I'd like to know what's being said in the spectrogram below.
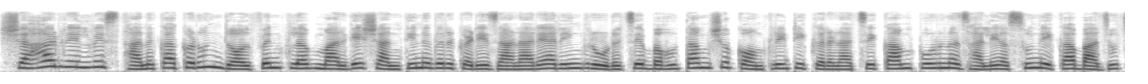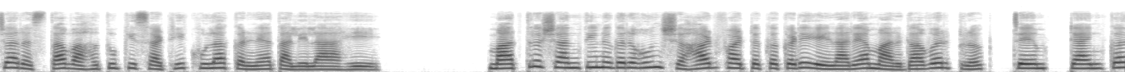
शहाड रेल्वे स्थानकाकडून डॉल्फिन क्लब मार्गे शांतीनगरकडे जाणाऱ्या रिंग रोडचे बहुतांश कॉन्क्रिटीकरणाचे काम पूर्ण झाले असून एका बाजूचा रस्ता वाहतुकीसाठी खुला करण्यात आलेला आहे. मात्र शांतीनगरहून शहाड फाटककडे येणाऱ्या मार्गावर ट्रक टेम्प टँकर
